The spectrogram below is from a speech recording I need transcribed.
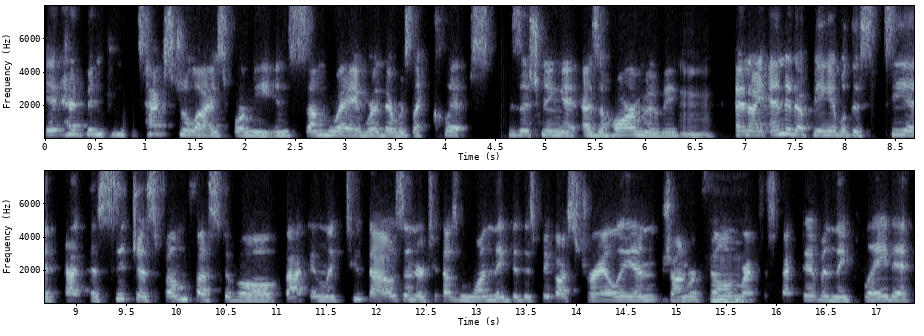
it had been contextualized for me in some way where there was like clips positioning it as a horror movie Mm. And I ended up being able to see it at the Sitges Film Festival back in like 2000 or 2001. They did this big Australian genre film Mhm. retrospective, and they played it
